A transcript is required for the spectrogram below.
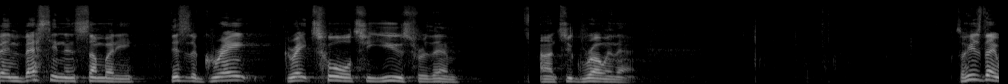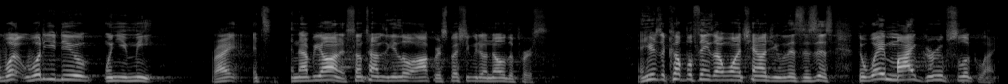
investing in somebody, this is a great, great tool to use for them uh, to grow in that. So here's the thing what, what do you do when you meet, right? It's, and I'll be honest, sometimes it gets a little awkward, especially if you don't know the person. And here's a couple things I want to challenge you with this is this the way my groups look like.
